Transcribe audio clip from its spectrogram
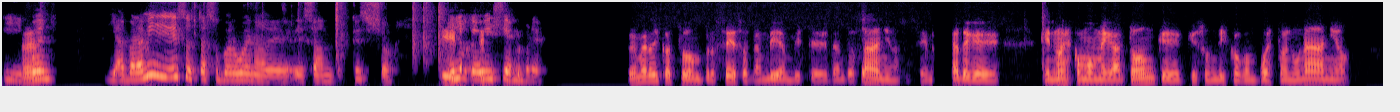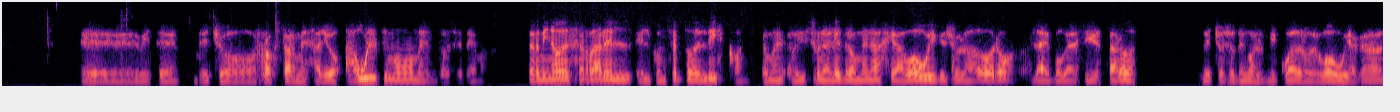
y, Eh. pueden- y para mí eso está súper bueno de, de Santos. ¿Qué sé yo? Sí, es lo que vi siempre. El primer disco es todo un proceso también, viste, de tantos Sí. años. O sea, imagínate que, que no es como Megatón, que, que es un disco compuesto en un año. Eh, viste, de hecho, Rockstar me salió a último momento ese tema. Terminó de cerrar el, concepto del disco. Hice una letra homenaje a Bowie, que yo lo adoro, la época de Sigue Stardust. De hecho, yo tengo mi cuadro de Bowie acá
